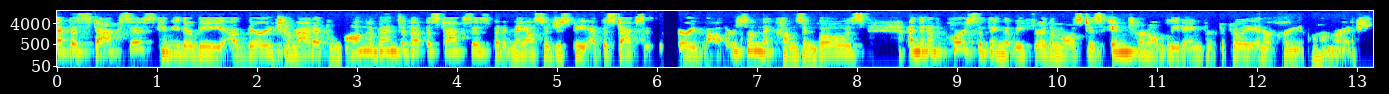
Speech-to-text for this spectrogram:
Epistaxis can either be a very traumatic long event of epistaxis, but it may also just be epistaxis that's very bothersome that comes and goes. And then, of course, the thing that we fear the most is internal bleeding, particularly intracranial hemorrhage.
